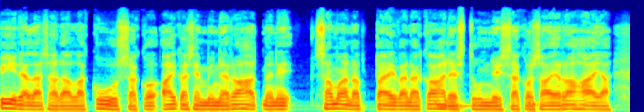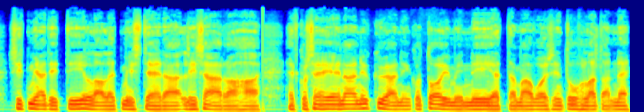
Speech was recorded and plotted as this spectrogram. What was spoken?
500 kuussa, kun aikaisemmin ne rahat meni samana päivänä kahdessa mm. tunnissa, kun sai rahaa ja sitten mietittiin illalle, että mistä tehdään lisää rahaa. Että kun se ei enää nykyään niin toimi niin, että mä voisin tuhlata ne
